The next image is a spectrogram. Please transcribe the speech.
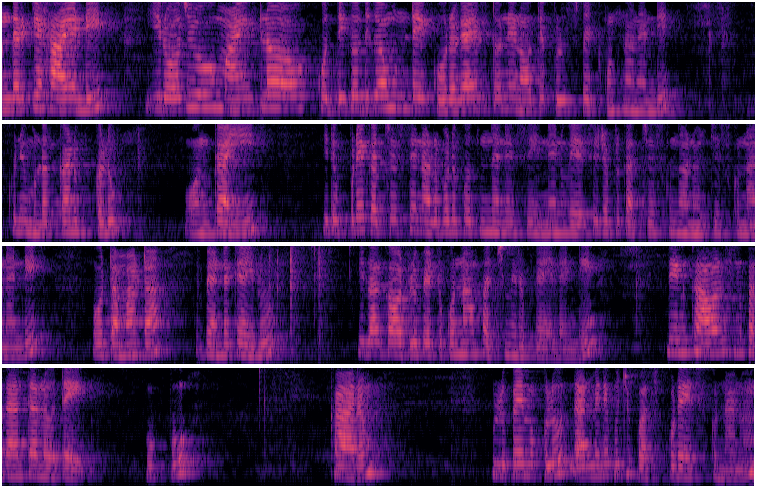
అందరికీ హాయ్ అండి. ఈరోజు మా ఇంట్లో కొద్ది కొద్దిగా ఉండే కూరగాయలతో నేను అయితే పులుసు పెట్టుకుంటున్నానండి. కొన్ని ములక్కాడ ముక్కలు వంకాయ ఇది ఇప్పుడే కట్ చేస్తే నలబడిపోతుంది అనేసి నేను వేసేటప్పుడు కట్ చేసుకున్నాను ఉంచేసుకున్నానండి. ఓ టమాటా బెండకాయలు ఇలా కాట్లు పెట్టుకున్న పచ్చిమిరపకాయలండి. దీనికి కావాల్సిన పదార్థాలు అవుతాయి ఉప్పు కారం ఉల్లిపాయ ముక్కలు దాని మీద కొంచెం పసుపు కూడా వేసుకున్నాను.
